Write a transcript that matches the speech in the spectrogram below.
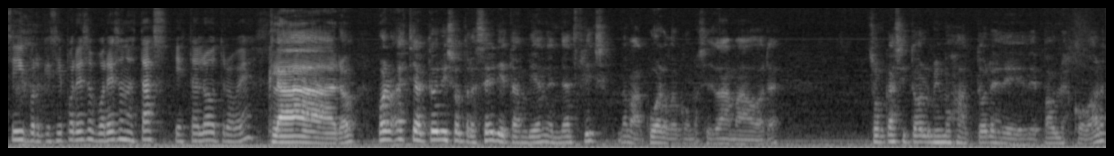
Sí, porque si es por eso, por eso no estás y está el otro, ¿ves? Claro. Bueno, este actor hizo otra serie también en Netflix, no me acuerdo cómo se llama ahora. Son casi todos los mismos actores de, de Pablo Escobar.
